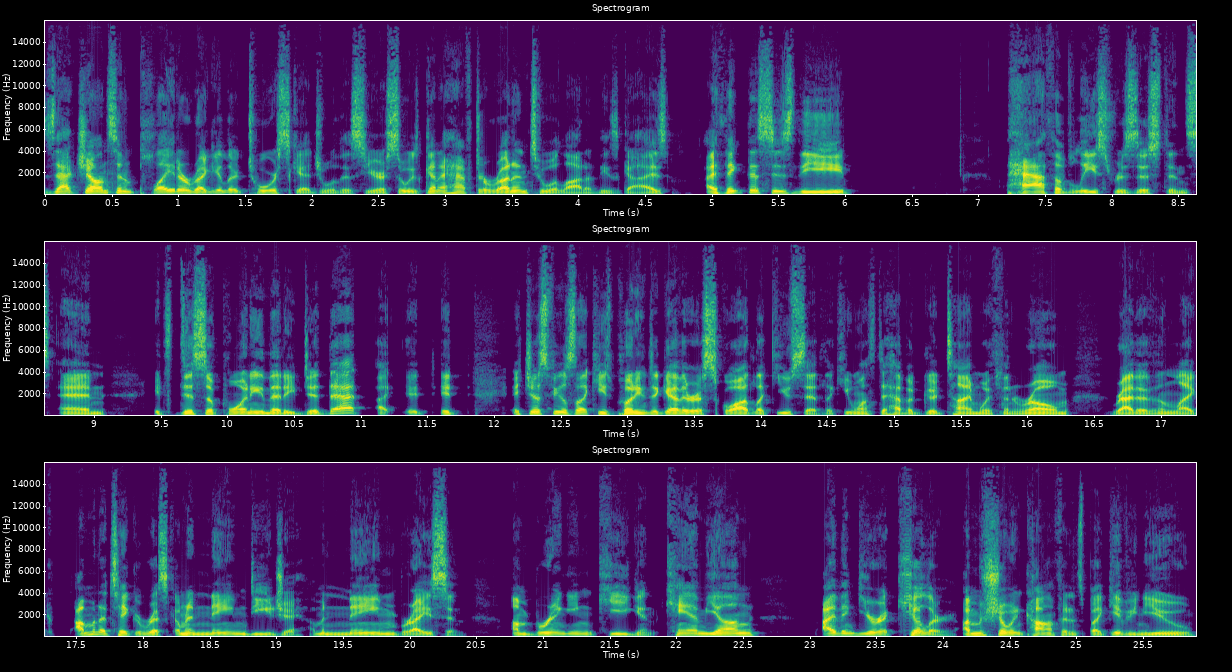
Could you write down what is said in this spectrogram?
Zach Johnson played a regular tour schedule this year, so he's going to have to run into a lot of these guys. I think this is the path of least resistance and it's disappointing that he did that. Uh, it it it just feels like he's putting together a squad, like you said, like he wants to have a good time with in Rome, rather than like I'm going to take a risk. I'm going to name DJ. I'm going to name Bryson. I'm bringing Keegan, Cam Young. I think you're a killer. I'm showing confidence by giving you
